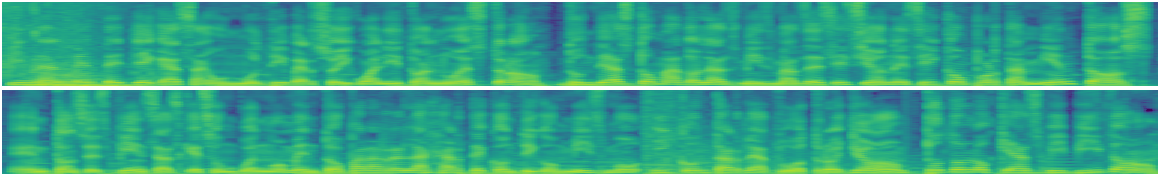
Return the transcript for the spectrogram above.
Finalmente llegas a un multiverso igualito al nuestro, donde has tomado las mismas decisiones y comportamientos. Entonces piensas que es un buen momento para relajarte contigo mismo y contarle a tu otro yo todo lo que has vivido.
